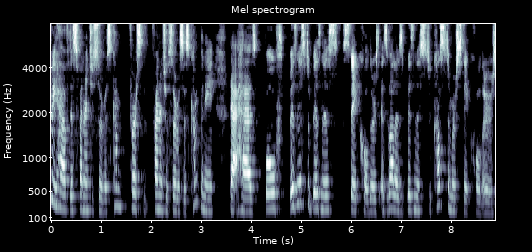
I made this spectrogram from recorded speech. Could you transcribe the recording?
we have this financial service com- first financial services company that has both business to business stakeholders as well as business to customer stakeholders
